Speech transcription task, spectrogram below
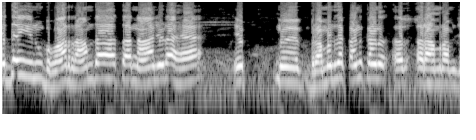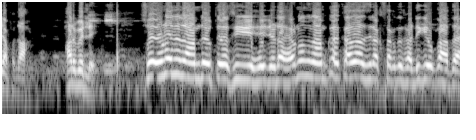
ਇਦਾਂ ਹੀ ਇਹਨੂੰ ਭਗਵਾਨ ਰਾਮ ਦਾ ਤਾਂ ਨਾਂ ਜਿਹੜਾ ਹੈ, ਇਹ ਬ੍ਰਾਹਮਣ ਦਾ ਕਣ ਕਣ ਅ- ਰਾਮ ਰਾਮ ਜਪਦਾ। ਹਰ ਵੇਲੇ। ਸੋ ਉਹਨਾਂ ਦੇ ਨਾਮ ਦੇ ਉੱਤੇ ਅਸੀਂ ਇਹ ਜਿਹੜਾ ਹੈ, ਉਹਨਾਂ ਦਾ ਨਾਮ ਕਾਹਦਾ ਅਸੀਂ ਰੱਖ ਸਕਦੇ, ਸਾਡੀ ਕੀ ਔਕਾਤ ਹੈ?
